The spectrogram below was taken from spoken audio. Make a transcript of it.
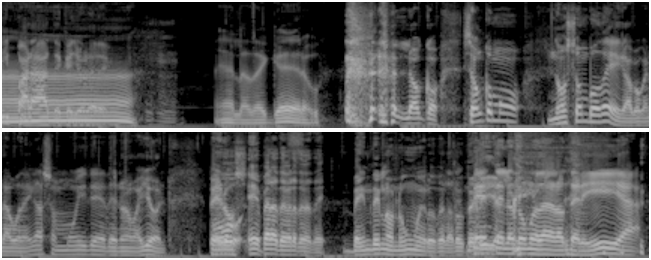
disparate que yo le dé. Ah, la de ghetto. Loco, son como, no son bodegas, porque las bodegas son muy de, de Nueva York, pero Pero, eh, espérate, espérate, espérate. Venden los números de la lotería. venden los números de la lotería.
